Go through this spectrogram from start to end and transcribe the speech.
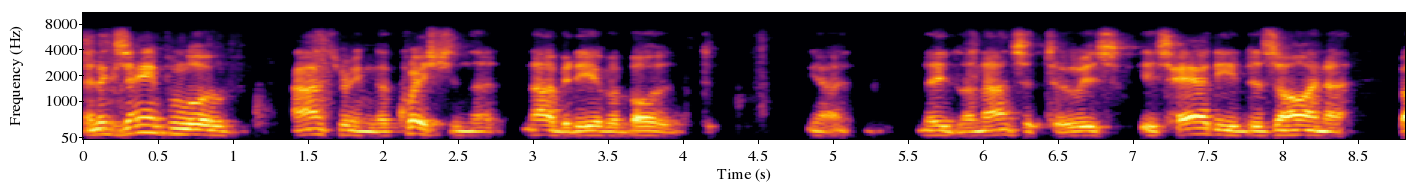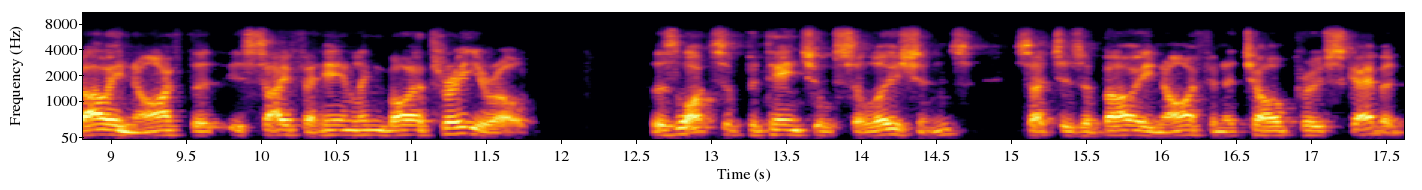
An example of answering a question that nobody ever bothered, you know, needed an answer to is, is how do you design a Bowie knife that is safe for handling by a three-year-old? There's lots of potential solutions, such as a Bowie knife and a child-proof scabbard.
